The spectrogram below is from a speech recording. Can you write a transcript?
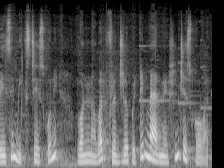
వేసి మిక్స్ చేసుకొని వన్ అవర్ ఫ్రిడ్జ్లో పెట్టి మ్యారినేషన్ చేసుకోవాలి.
